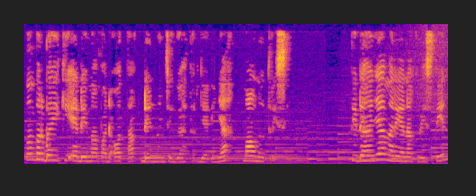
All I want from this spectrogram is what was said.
memperbaiki edema pada otak, dan mencegah terjadinya malnutrisi. Tidak hanya Mariana Christine,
